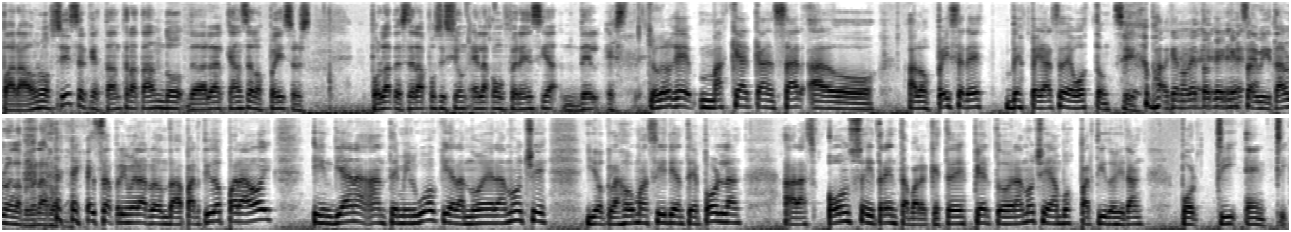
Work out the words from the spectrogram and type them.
para unos Sixers que están tratando de darle alcance a los Pacers por la tercera posición en la conferencia del Este. Yo creo que más que alcanzar a, a los Pacers es despegarse de Boston. Sí. para que no le toquen eh, eh, esa, evitarlo en la primera ronda. esa primera ronda. Partidos para hoy: Indiana ante Milwaukee a las 9 de la noche y Oklahoma City ante Portland a las 11 y 30 para el que esté despierto de la noche. Y ambos partidos irán por TNT.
